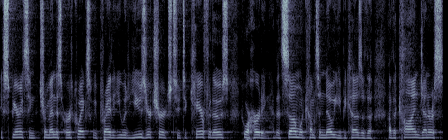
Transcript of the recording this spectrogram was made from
experiencing tremendous earthquakes. We pray that you would use your church to, to care for those who are hurting, that some would come to know you because of the, of the kind, generous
